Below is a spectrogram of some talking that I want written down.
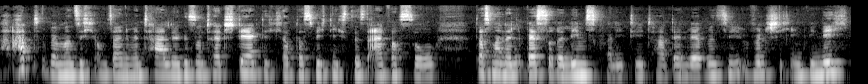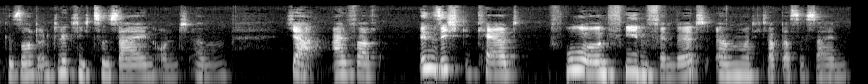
hat, wenn man sich um seine mentale Gesundheit stärkt. Ich glaube, das Wichtigste ist einfach so, dass man eine bessere Lebensqualität hat. Denn wer wünscht sich irgendwie nicht, gesund und glücklich zu sein und ähm, ja, einfach in sich gekehrt Ruhe und Frieden findet. Ähm, und ich glaube, das ist ein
